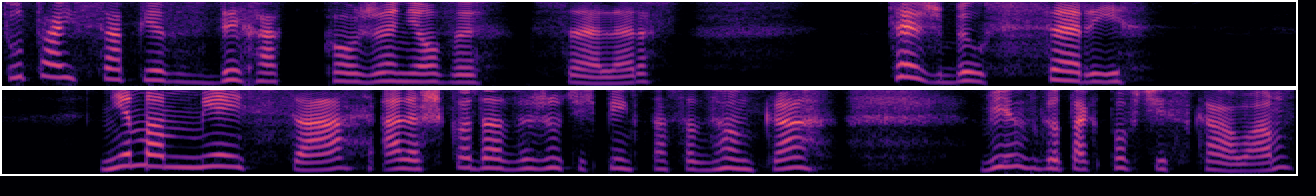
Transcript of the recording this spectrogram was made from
Tutaj sapie wzdycha korzeniowy seler. Też był z serii. Nie mam miejsca, ale szkoda wyrzucić piękna sadzonka, więc go tak powciskałam.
